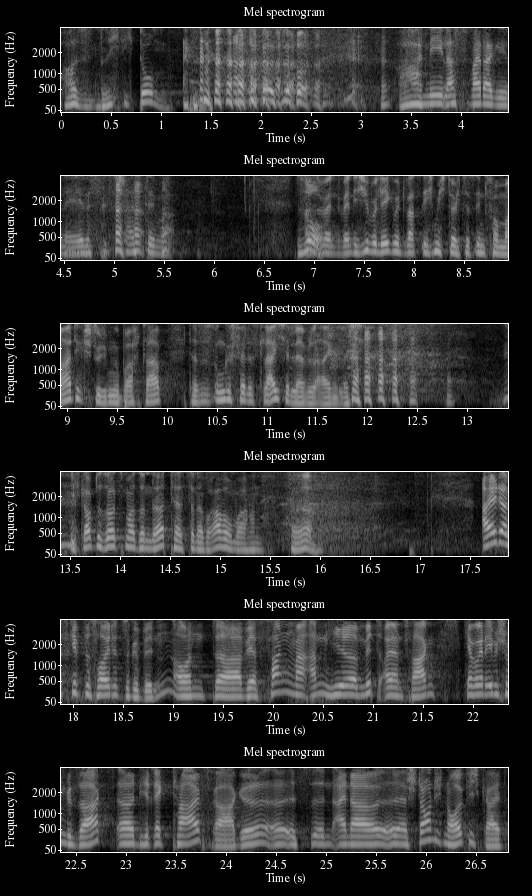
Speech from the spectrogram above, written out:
wow, sie sind richtig dumm. so. Ah, nee, lass weitergehen, ey, das ist ein Scheißthema. So, Also wenn, wenn ich überlege, mit was ich mich durch das Informatikstudium gebracht habe, das ist ungefähr das gleiche Level eigentlich. Ich glaube, du sollst mal so einen Nerd-Test in der Bravo machen. ja. All das gibt es heute zu gewinnen und äh, wir fangen mal an hier mit euren Fragen. Ich habe gerade eben schon gesagt, äh, die Rektalfrage äh, ist in einer äh, erstaunlichen Häufigkeit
